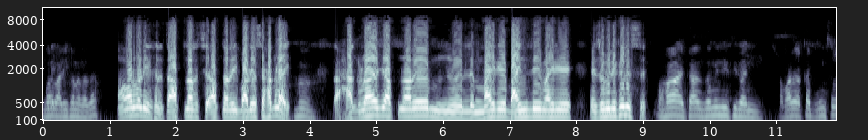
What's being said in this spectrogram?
আমার বাড়ি দাদা? আমার বাড়ি এখানে। তা আপনার আপনার এই বাড়ি আছে হাগলায় হুম। হাগলায় যে আপনারে মাইরে বাইন্দে মাইরে জমি লিখে নিচ্ছে হয় তার জমি নিতে আমার একটা বোন ছিল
